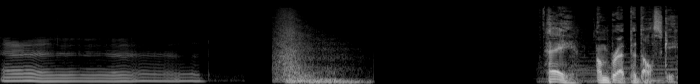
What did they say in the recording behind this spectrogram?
ad. Hey, I'm Brett Podolsky,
